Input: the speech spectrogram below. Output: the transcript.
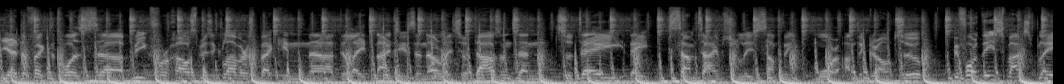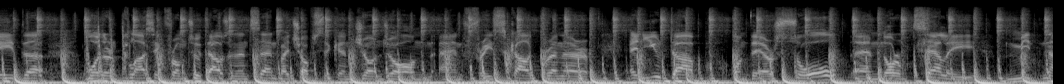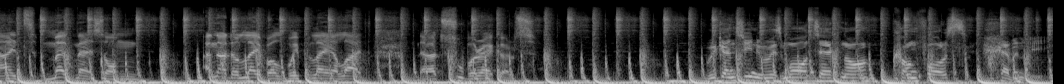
Yeah, Defected was uh, big for house music lovers back in uh, the late 90s and early 2000s, and today they sometimes release something more underground too. Before this, Max played uh, modern classic from 2010 by Chopstick and Johnjon and Fritz Kalkbrenner, a new dub on their Suol, and Norm Talley, Midnight Madness on another label we play a lot, uh, Super Records. We continue with more techno, Conforce Heavenly.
